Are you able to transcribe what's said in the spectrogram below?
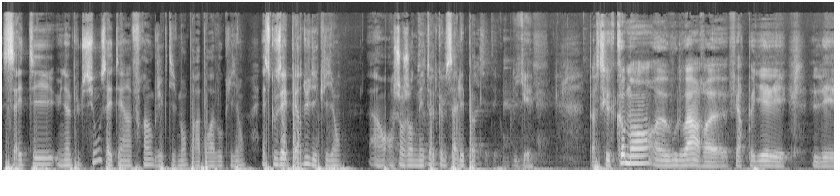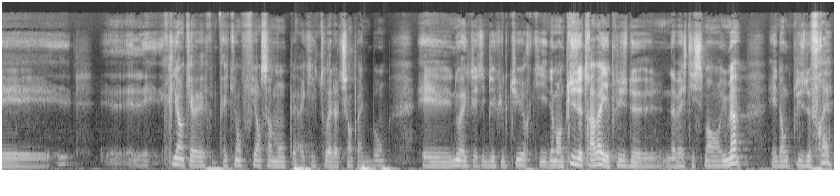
ça a été une impulsion, ça a été un frein objectivement par rapport à vos clients? Est-ce que vous avez perdu des clients en, changeant de méthode comme ça à l'époque? Parce que comment euh, vouloir euh, faire payer les, clients qui avaient fait confiance en mon père et qui trouvaient notre champagne bon, et nous avec des types de culture qui demandent plus de travail et plus d'investissement humain, et donc plus de frais,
